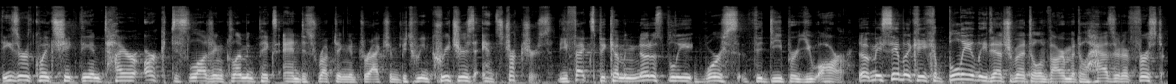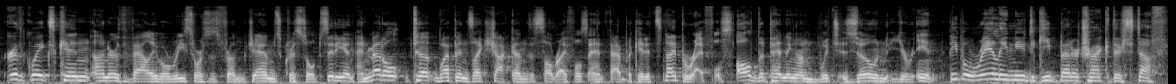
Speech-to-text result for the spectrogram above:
These earthquakes shake the entire Ark, dislodging climbing picks and disrupting interaction between creatures and structures, the effects becoming noticeably worse the deeper you are. Though it may seem like a completely detrimental environmental hazard at first, earthquakes can unearth valuable resources from gems, crystal obsidian, and metal to weapons like shotguns, assault rifles, and fabricated sniper rifles, all depending on which zone you're in. People really need to keep better track of their stuff.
